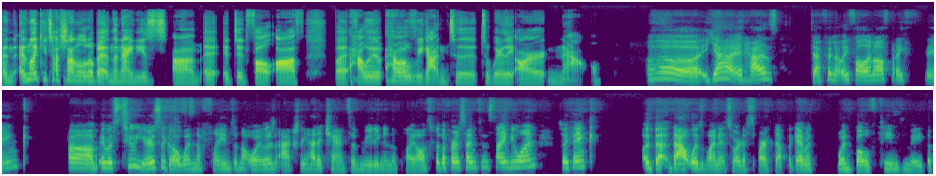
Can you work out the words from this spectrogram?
and and like you touched on a little bit in the 90s um it, it did fall off but how we- how have we gotten to to where they are now Uh, yeah, it has definitely fallen off, but I think um it was 2 years ago when the Flames and the Oilers actually had a chance of meeting in the playoffs for the first time since 91. So I think uh, that that was when it sort of sparked up again with when both teams made the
